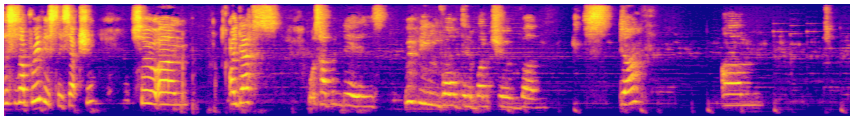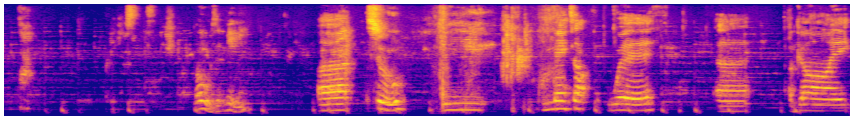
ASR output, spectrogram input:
this is our previously section. So, um, I guess what's happened is we've been involved in a bunch of um, stuff. Um. Oh, is it me? Uh, so we met up with uh, a guy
